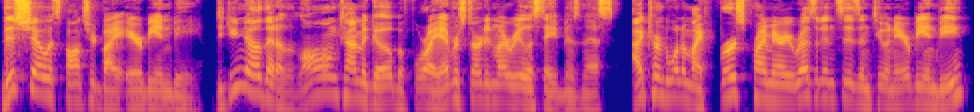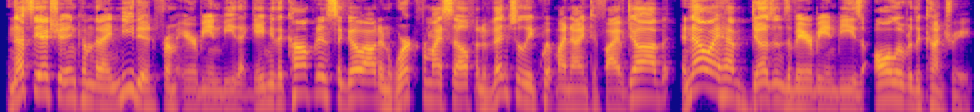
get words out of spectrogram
This show is sponsored by Airbnb. Did you know that a long time ago, before I ever started my real estate business, I turned one of my first primary residences into an Airbnb? And that's the extra income that I needed from Airbnb that gave me the confidence to go out and work for myself and eventually quit my nine to five job. And now I have dozens of Airbnbs all over the country.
